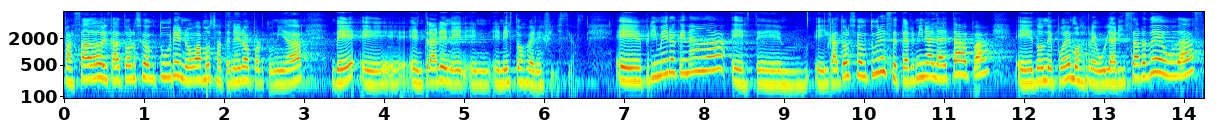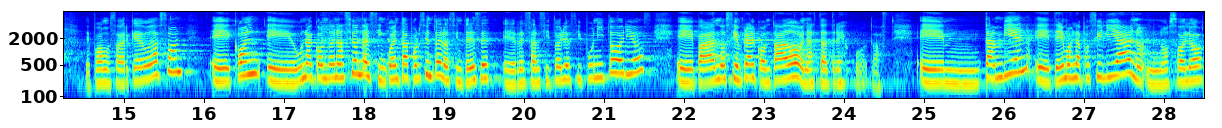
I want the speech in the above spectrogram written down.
pasado el 14 de octubre no vamos a tener oportunidad de eh, entrar en, estos beneficios. Eh, primero que nada, este, el 14 de octubre se termina la etapa donde podemos regularizar deudas, después vamos a ver qué deudas son, eh, con eh, una condonación del 50% de los intereses eh, resarcitorios y punitorios, pagando siempre al contado en hasta tres cuotas. Em, también tenemos la posibilidad, no, solo,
